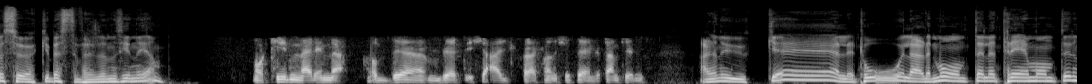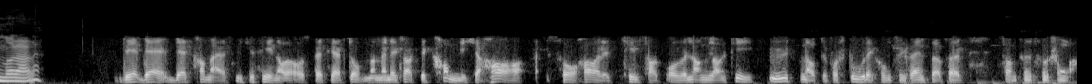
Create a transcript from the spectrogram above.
besøke besteforeldrene sine igjen? når tiden er inne. Og det vet ikke jeg, for jeg kan ikke se inn i fremtiden. Er det en uke eller to, eller er det en måned eller tre måneder? Når er det? Det, det, det kan jeg ikke si noe spesielt om. Men det er klart vi kan ikke ha så harde tiltak over lang lang tid uten at det får store konsekvenser for samfunnsfunksjoner.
